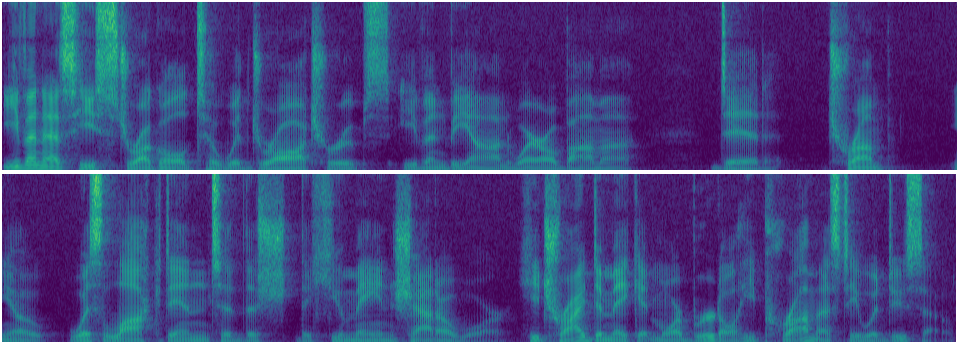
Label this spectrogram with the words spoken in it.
even as he struggled to withdraw troops even beyond where Obama did, Trump, you know, was locked into the sh- the humane shadow war. He tried to make it more brutal. He promised he would do so.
